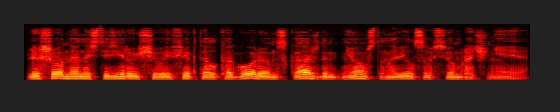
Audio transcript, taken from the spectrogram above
Лишенный анестезирующего эффекта алкоголя, он с каждым днем становился все мрачнее.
